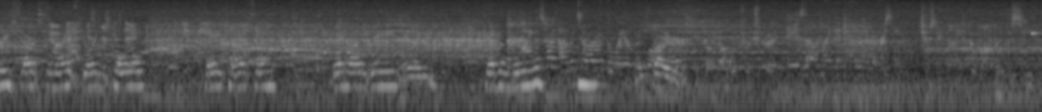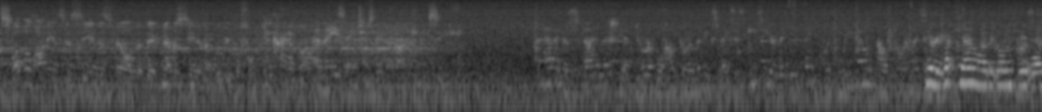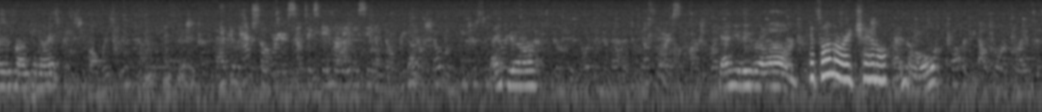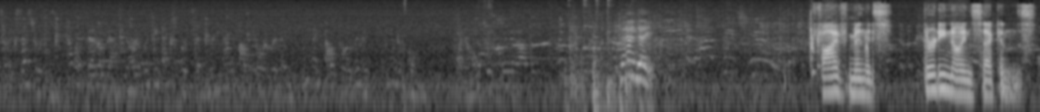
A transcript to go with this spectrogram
Curry starts tonight, Jordan Poole, Klay Thompson, Draymond Green, and Kevon Looney are starters. What channel are the Golden State Warriors on tonight? Thank you. Can you leave her alone? It's on the right channel. I know. Candy! Five minutes, 39 seconds.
